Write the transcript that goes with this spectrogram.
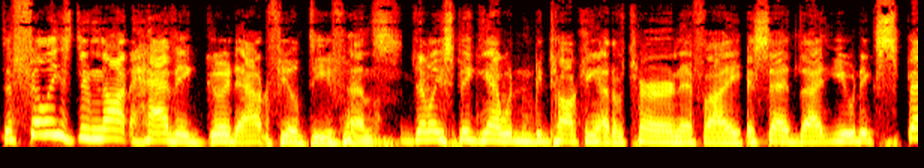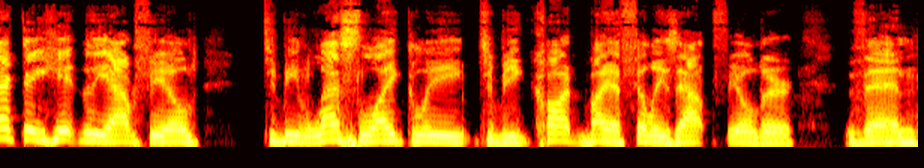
the Phillies do not have a good outfield defense. Generally speaking, I wouldn't be talking out of turn if I said that you would expect a hit in the outfield to be less likely to be caught by a Phillies outfielder than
